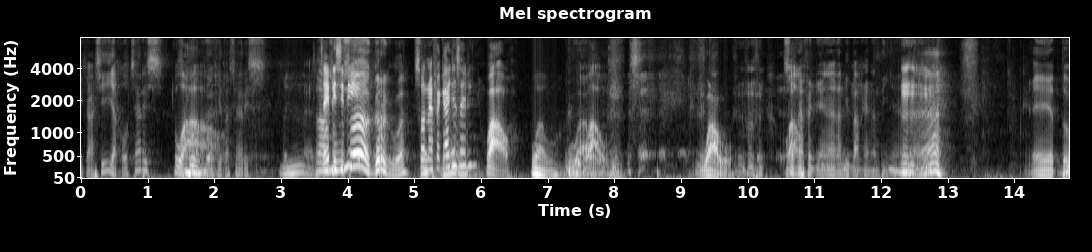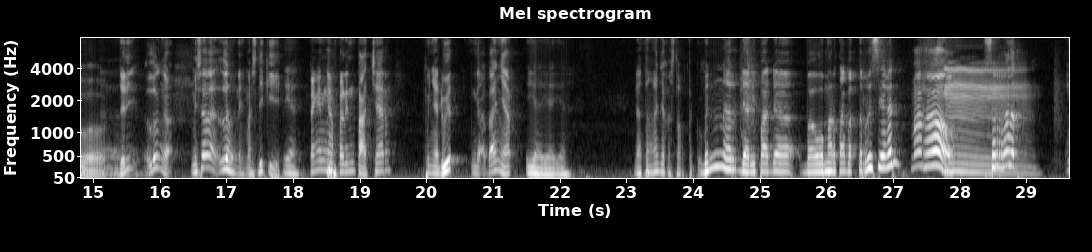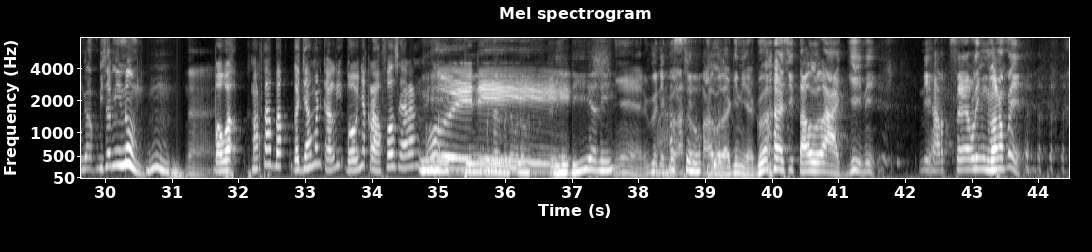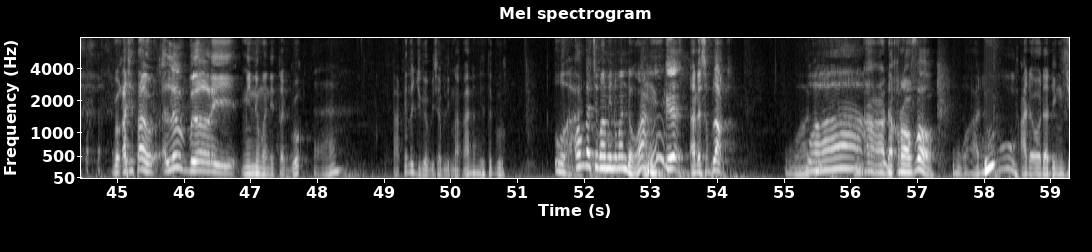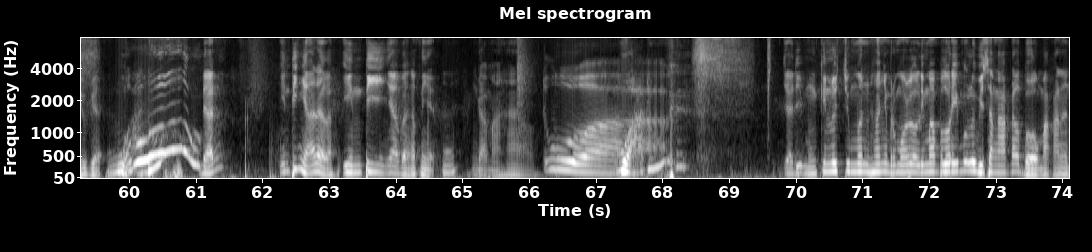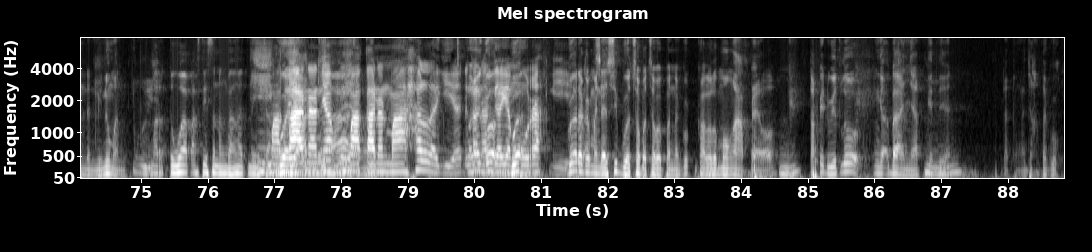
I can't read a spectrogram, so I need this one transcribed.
Dikasih Yakult series. Wow. Buah Vita series. Bener. Saya di sini- seger gue. Sound effect aja saya di. Wow. Wow. Wow. Wow. Sound effect yang akan dipakai nantinya. Nah. Itu. Jadi lu nggak, misalnya lu nih Mas Diki, Iya. pengen ngapelin pacar, punya duit nggak banyak, Iya, iya, iya. datang aja ke store Teguh. Bener daripada bawa martabak terus ya kan? Mahal, Hmm. Serat. Nggak bisa minum. Hmm. Nah, Bawa martabak gak zaman kali, bawanya kravel sekarang. Wih, Wih, bener, bener, bener. Ini dia nih. Iya, gue nih gue kasih Masuk. tahu lagi nih ya. Gue kasih tahu lagi nih. Ini hard selling banget nih. Gue kasih tahu, lu beli minuman di Teguk, Ah. tapi lu juga bisa beli makanan di Teguk. Wah. Oh nggak cuma minuman doang? Enggak, ada seblak, Waduh. Wah. ada krovel, Waduh. ada odading juga. Waduh. Dan intinya adalah intinya banget nih ya, Hah? nggak mahal. Wah. Waduh. Jadi mungkin lu cuman hanya bermodal 50 ribu lu bisa ngapel bawa makanan dan minuman. Mertua pasti seneng banget nih. Gua Makanannya yakin. makanan mahal lagi ya dengan gua- harga yang gua- murah gitu. Gue rekomendasi buat sobat-sobat peneguk kalau lu mau ngapel, Hmm. tapi duit lu nggak banyak gitu ya, datang aja ke teguk.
